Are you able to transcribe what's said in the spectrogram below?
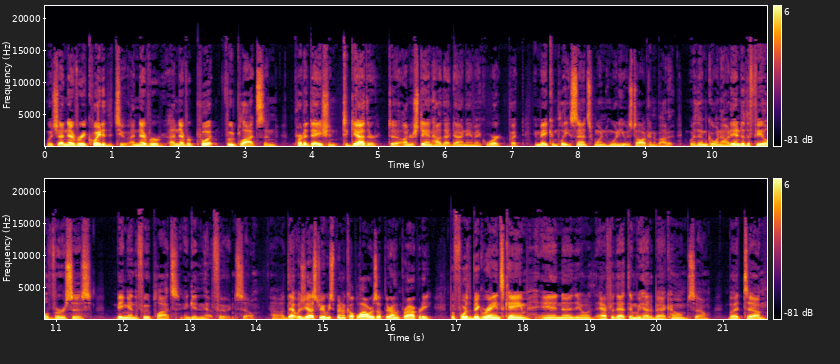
which I never equated the two. I never I never put food plots and predation together to understand how that dynamic worked, but it made complete sense when, when he was talking about it with them going out into the field versus being in the food plots and getting that food. So uh, that was yesterday. We spent a couple hours up there on the property before the big rains came, and uh, you know after that, then we headed back home. So, but um,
